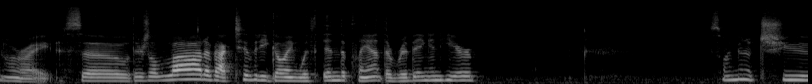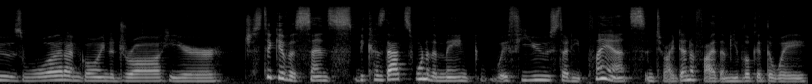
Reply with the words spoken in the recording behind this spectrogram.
All right, so there's a lot of activity going within the plant, the ribbing in here. So I'm going to choose what I'm going to draw here just to give a sense, because that's one of the main, if you study plants and to identify them, you look at the way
